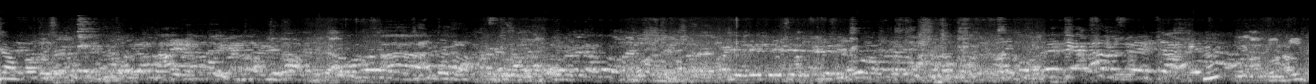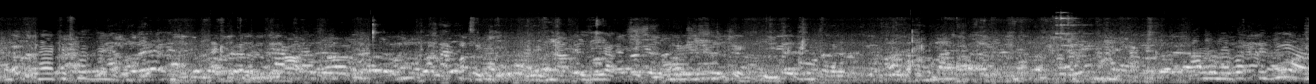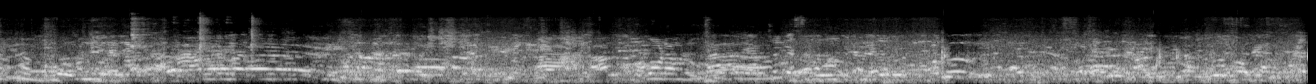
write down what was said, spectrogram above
যাও? হ্যাঁ একটু সবজি। আলু নেব কেজি আর সবজি কি নেব আচ্ছা, ভালো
